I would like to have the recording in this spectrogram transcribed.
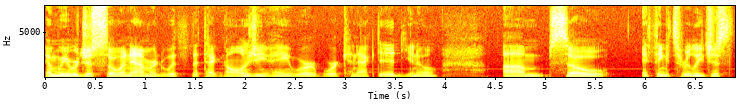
and we were just so enamored with the technology. Hey, we're we're connected, you know. Um, so I think it's really just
